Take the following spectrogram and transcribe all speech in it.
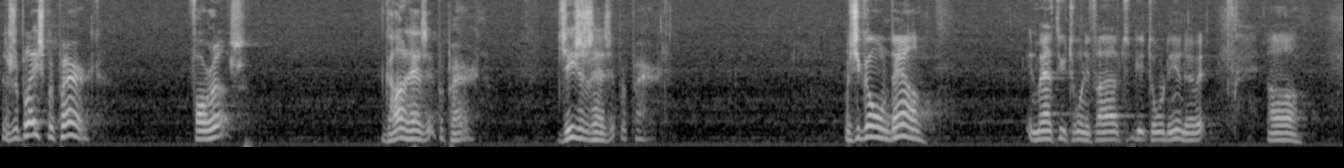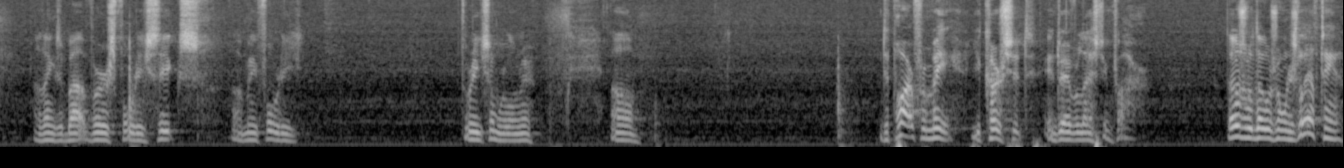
There's a place prepared for us. God has it prepared. Jesus has it prepared. But you go on down in Matthew 25 to get toward the end of it. Uh, I think it's about verse 46, I mean 43, somewhere along there. Um, Depart from me, you cursed, into everlasting fire. Those were those on his left hand.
